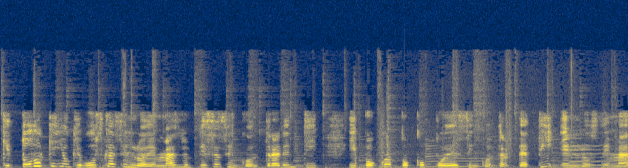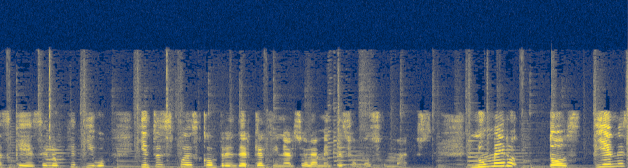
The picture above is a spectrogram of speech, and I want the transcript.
que todo aquello que buscas en lo demás lo empiezas a encontrar en ti y poco a poco puedes encontrarte a ti en los demás, que es el objetivo, y entonces puedes comprender que al final solamente somos humanos. Número dos, tienes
